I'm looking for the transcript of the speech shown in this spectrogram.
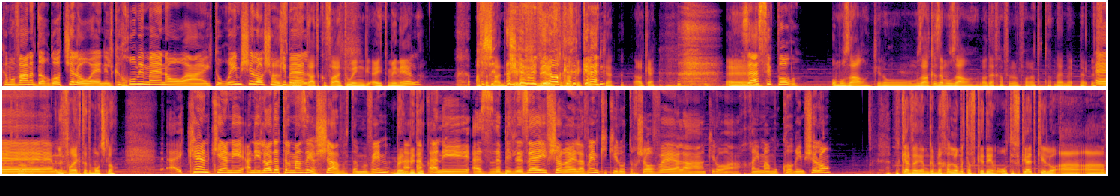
כמובן, הדרגות שלו אה, נלקחו ממנו, העיטורים שלו שהוא אז קיבל. אז באותה תקופה את Wing 8 מיניאל? אף אחד, כאילו, בדיוק, כן. כן, אוקיי. אה, זה הסיפור. הוא מוזר, כאילו, הוא מוזר כזה מוזר, לא יודע איך אפילו לפרט אותו, אה, אותו, לפרק את הדמות שלו. כן, כי אני, אני לא יודעת על מה זה ישב, אתה מבין? בדיוק. אני, אז בגלל זה אי אפשר אה, להבין, כי כאילו, תחשוב אה, על ה, כאילו, החיים המוכרים שלו. כן, וגם גם בדרך כלל לא מתפקדים, הוא תפקד, כאילו, הוא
